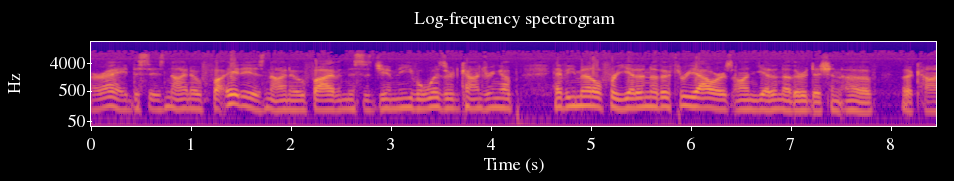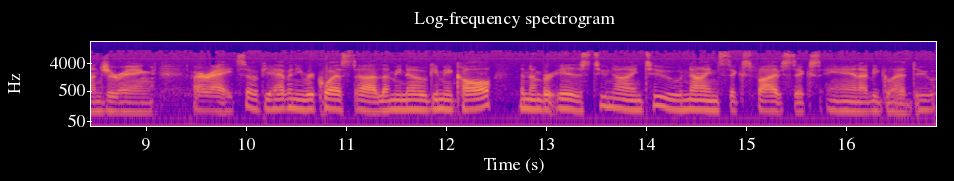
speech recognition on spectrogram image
All right, this is 905. It is 905, and this is Jim the Evil Wizard conjuring up heavy metal for yet another three hours on yet another edition of The Conjuring. All right, so if you have any requests, uh, let me know. Give me a call. The number is 292 9656, and I'd be glad to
